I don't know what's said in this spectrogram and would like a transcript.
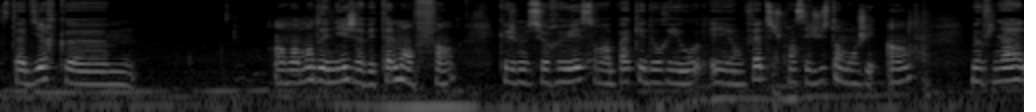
C'est-à-dire que un moment donné, j'avais tellement faim que je me suis ruée sur un paquet d'Oreo et en fait, je pensais juste en manger un, mais au final,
